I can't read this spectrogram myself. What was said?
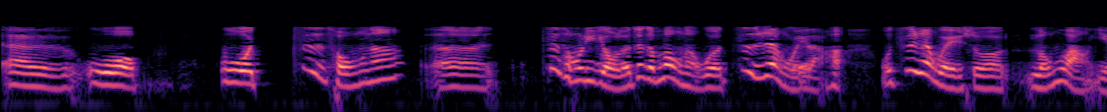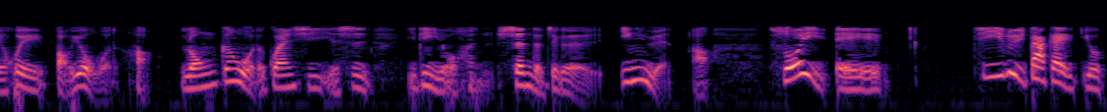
呃，我我自从呢，呃，自从有了这个梦呢，我自认为了哈，我自认为说龙王也会保佑我的哈，龙跟我的关系也是一定有很深的这个因缘啊，所以诶，几率大概有。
